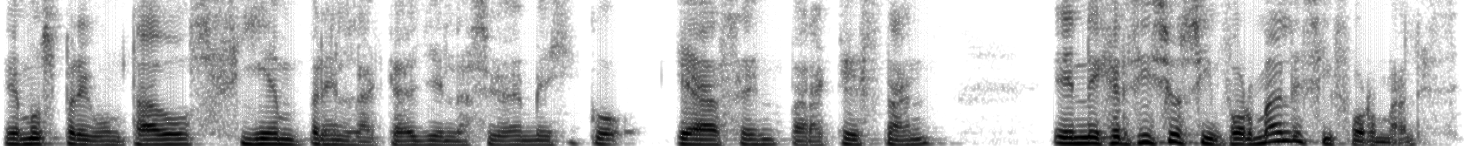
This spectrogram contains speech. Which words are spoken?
Hemos preguntado siempre en la calle en la Ciudad de México qué hacen, para qué están, en ejercicios informales y formales.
